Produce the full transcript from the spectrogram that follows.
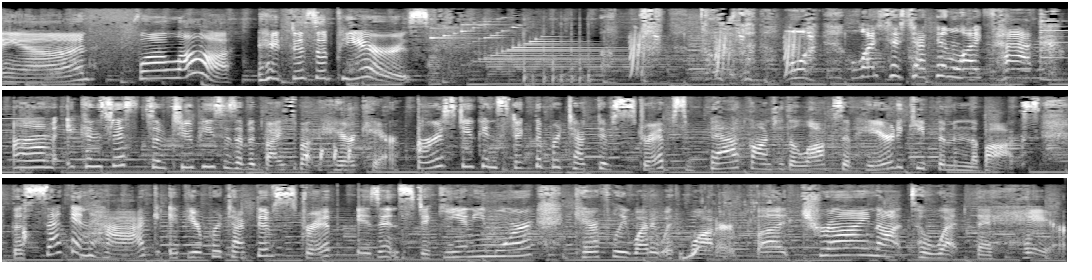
and voila! It disappears. What's the second life hack? Um, it consists of two pieces of advice about hair care. First, you can stick the protective strips back onto the locks of hair to keep them in the box. The second hack, if your protective strip isn't sticky anymore, carefully wet it with water, but try not to wet the hair.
